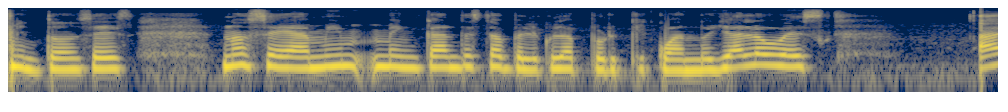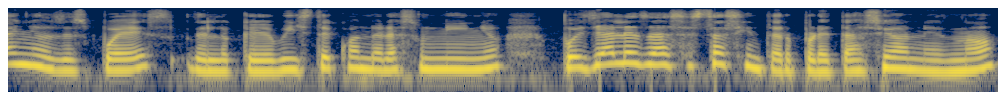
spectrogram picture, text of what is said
Entonces, no sé, a mí me encanta esta película porque cuando ya lo ves años después de lo que viste cuando eras un niño, pues ya les das estas interpretaciones, ¿no?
